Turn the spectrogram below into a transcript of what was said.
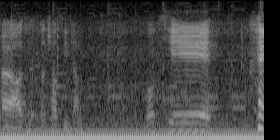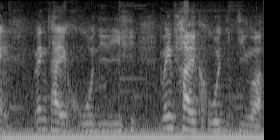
เออเราชอบสีดำโอเค แม่งแม่งไทยคูณดีๆ แม่งไทยคูณจริงๆว่ะ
